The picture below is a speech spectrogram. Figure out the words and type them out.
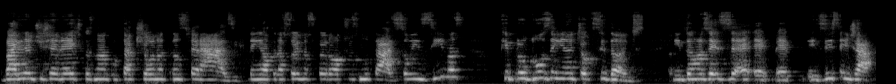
variantes genéticas na glutationa transferase, que têm alterações nas peróxidos mutases. São enzimas que produzem antioxidantes. Então, às vezes, é, é, é, existem já,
